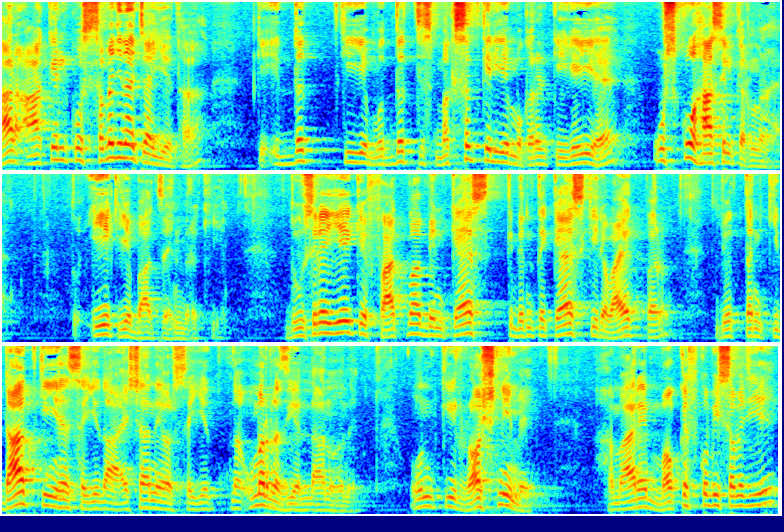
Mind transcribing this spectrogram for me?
ہر عاقل کو سمجھنا چاہیے تھا کہ عدت کی یہ مدت جس مقصد کے لیے مقرر کی گئی ہے، اس کو حاصل کرنا ہے۔ تو ایک یہ بات ذہن میں رکھیے۔ دوسرے یہ کہ فاطمہ بن کیس بنت کیس کی روایت پر جو تنقیدات کی ہیں سیدہ عائشہ نے اور سیدنا عمر رضی اللہ عنہ نے، ان کی روشنی میں ہمارے موقف کو بھی سمجھیے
